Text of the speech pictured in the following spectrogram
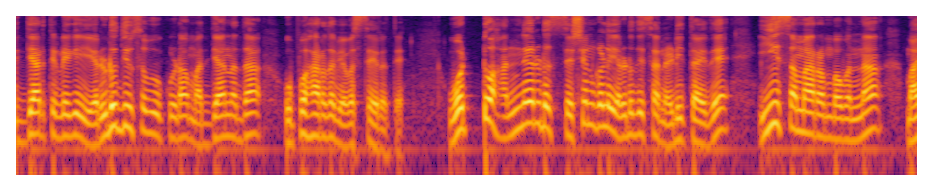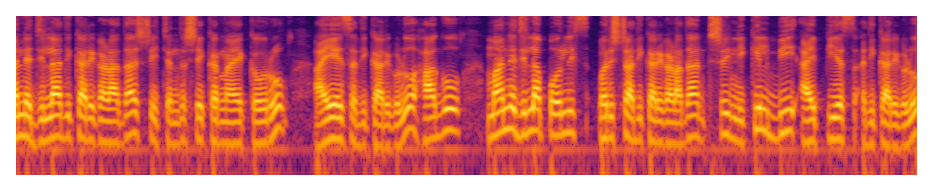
ವಿದ್ಯಾರ್ಥಿಗಳಿಗೆ ಎರಡು ದಿವಸವೂ ಕೂಡ ಮಧ್ಯಾಹ್ನದ ಉಪಹಾರದ ವ್ಯವಸ್ಥೆ ಇರುತ್ತೆ. ಒಟ್ಟು ಹನ್ನೆರಡು ಸೆಷನ್ಗಳು ಎರಡು ದಿವಸ ನಡೀತಾ ಇದೆ. ಈ ಸಮಾರಂಭವನ್ನು ಮಾನ್ಯ ಜಿಲ್ಲಾಧಿಕಾರಿಗಳಾದ ಶ್ರೀ ಚಂದ್ರಶೇಖರ್ ನಾಯಕ್ ಅವರು, ಐ ಎ ಎಸ್ ಅಧಿಕಾರಿಗಳು ಹಾಗೂ ಮಾನ್ಯ ಜಿಲ್ಲಾ ಪೊಲೀಸ್ ವರಿಷ್ಠಾಧಿಕಾರಿಗಳಾದ Shri Nikhil B I P S ಅಧಿಕಾರಿಗಳು,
